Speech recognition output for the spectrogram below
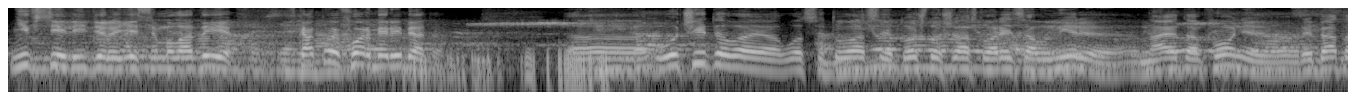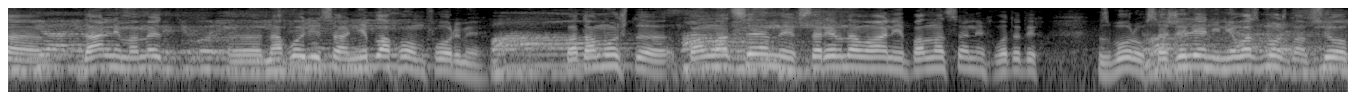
Не все лидеры, есть и молодые. В какой форме ребята? Э, Учитывая вот ситуацию, то, что сейчас творится в мире, на этом фоне ребята в данный момент э, находятся в неплохом форме. Потому что полноценных соревнований, полноценных вот этих сборов, к сожалению, невозможно все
